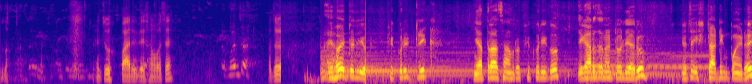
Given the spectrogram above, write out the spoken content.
ल। हामी छु पारी देशमा बसेँ हजुर। है टोली हो फिकुरी ट्रिक यात्रा छ हाम्रो फिकुरीको। एघारजना टोलीहरू। यो चाहिँ स्टार्टिङ पोइन्ट है।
